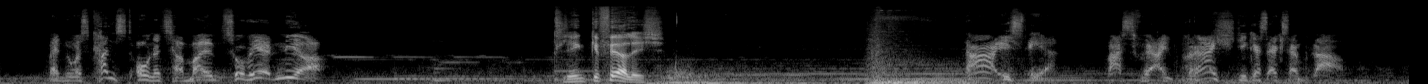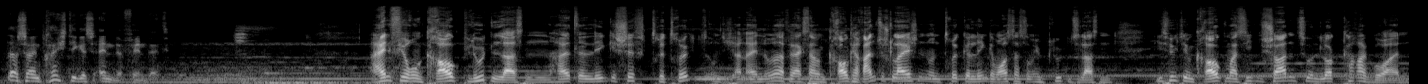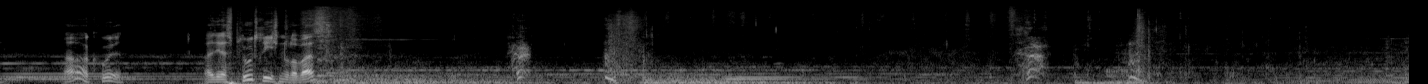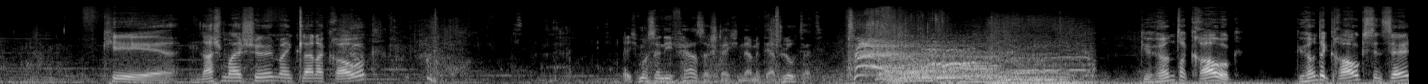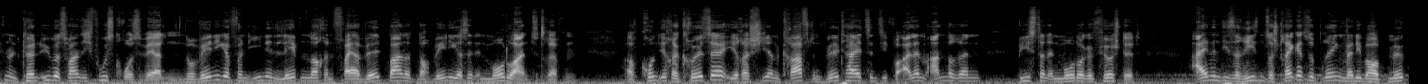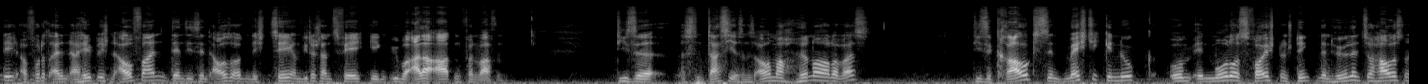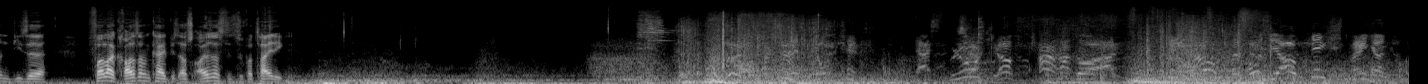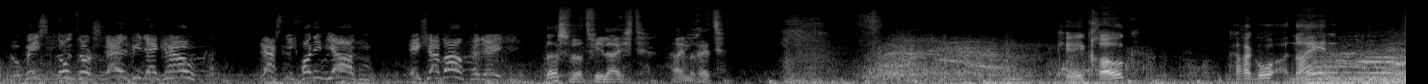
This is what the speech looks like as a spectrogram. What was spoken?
Wenn du es kannst, ohne zermalmt zu werden, ja. Klingt gefährlich. Da ist er. Was für ein prächtiges Exemplar. Das ein prächtiges Ende findet. Einführung Krauk bluten lassen. Halte linke Shift gedrückt, um dich an einen unaufmerksamen Krauk heranzuschleichen und drücke linke Maustaste, um ihn bluten zu lassen. Dies fügt dem Krauk massiven Schaden zu und lockt Karagor an. Ah, cool. Weil die das Blut riechen, oder was? Okay, nasch mal schön, mein kleiner Krauk. Ich muss in die Ferse stechen, damit er blutet. Gehörnter Krauk. Gehörnte Krauks sind selten und können über 20 Fuß groß werden. Nur wenige von ihnen leben noch in freier Wildbahn und noch weniger sind in Mordor anzutreffen. Aufgrund ihrer Größe, ihrer schieren Kraft und Wildheit sind sie vor allem anderen Biestern in Mordor gefürchtet. Einen dieser Riesen zur Strecke zu bringen, wenn überhaupt möglich, erfordert einen erheblichen Aufwand, denn sie sind außerordentlich zäh und widerstandsfähig gegenüber aller Arten von Waffen. Diese, was sind das hier? Sind das auch mal Hörner oder was? Diese Krauks sind mächtig genug, um in Mordors feuchten und stinkenden Höhlen zu hausen und diese voller Grausamkeit bis aufs Äußerste zu verteidigen. Das Blut lockt Karagor an. Steh auf, bevor sie auf dich springen. Du bist nun so schnell wie der Grauk. Lass dich von ihm jagen. Ich erwarte dich. Das wird vielleicht ein Ritt. Okay, Krauk. Karagor. Nein!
